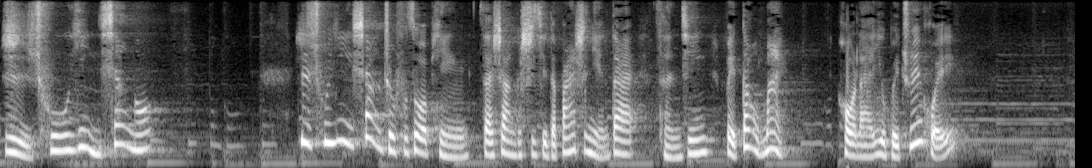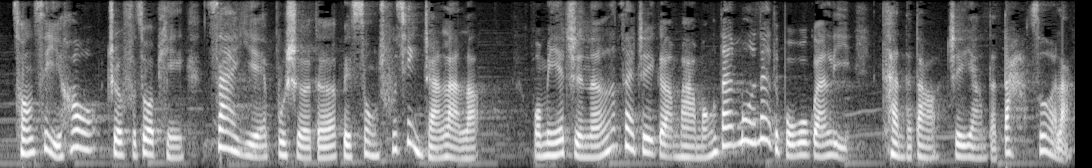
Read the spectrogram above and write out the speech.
日出印象》哦。《日出印象》这幅作品在上个世纪的八十年代曾经被盗卖，后来又被追回。从此以后，这幅作品再也不舍得被送出境展览了。我们也只能在这个马蒙丹莫奈的博物馆里看得到这样的大作了。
